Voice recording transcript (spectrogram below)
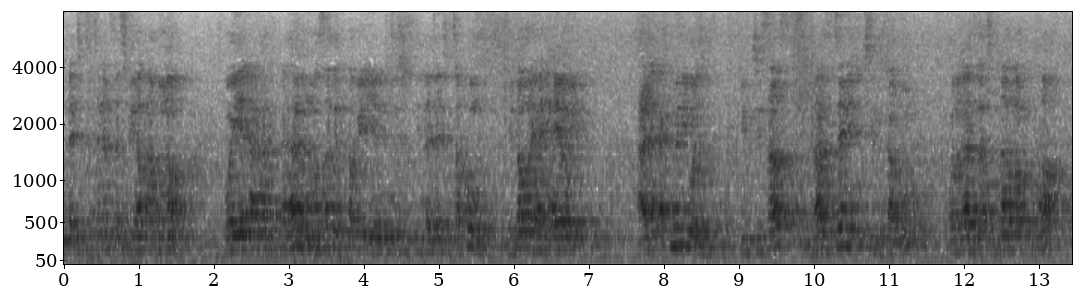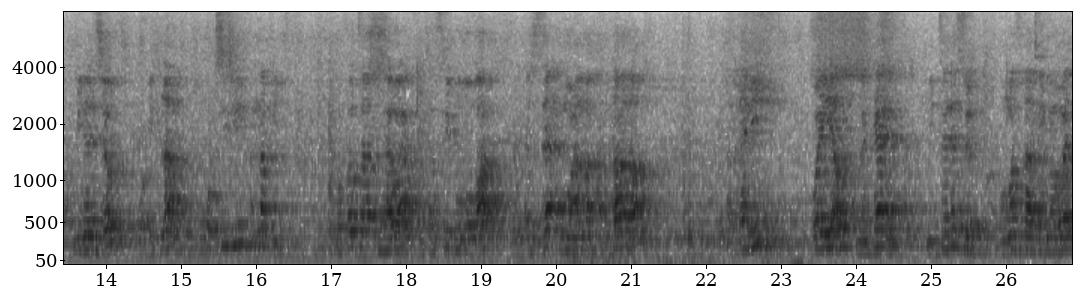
التي تتنفس بها أرضنا وهي أحد أهم المصادر الطبيعية المتجددة التي تقوم بدورها الحيوي على أكمل وجه في امتصاص غاز ثاني أكسيد الكربون والغازات الضارة الأخرى من الجو وإطلاق الأكسجين النقي وفلترة الهواء وترسيب الغبار والأجزاء المعلقة الضارة وهي مكان للتنزل ومصدر لمواد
